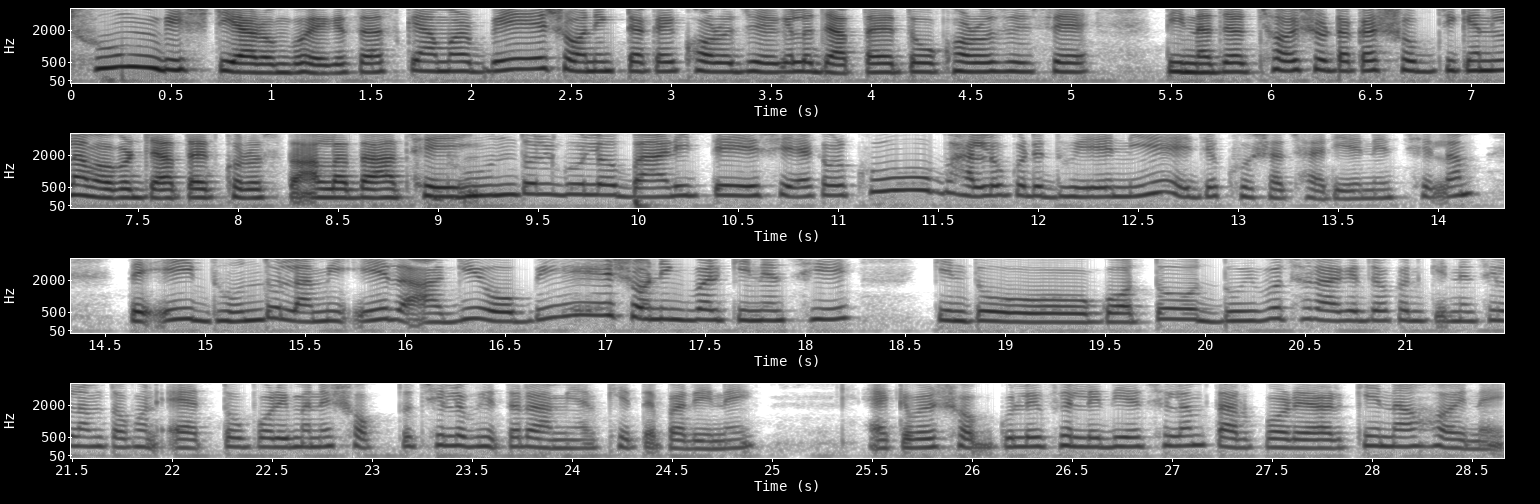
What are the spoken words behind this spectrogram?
ঝুম বৃষ্টি আরম্ভ হয়ে গেছে। আজকে আমার বেশ অনেক টাকায় খরচ হয়ে গেল, যাতায়াতেও খরচ হয়েছে। তিন হাজার ছয়শো টাকার সবজি কিনলাম, আবার যাতায়াত খরচ তো আলাদা আছেই। ধুন্দলগুলো বাড়িতে এসে একবার খুব ভালো করে ধুয়ে নিয়ে এই যে খোসা ছাড়িয়ে নিচ্ছিলাম। তো এই ধুন্দল আমি এর আগেও বেশ অনেকবার কিনেছি, কিন্তু গত দুই বছর আগে যখন কিনেছিলাম তখন এত পরিমাণে শক্ত ছিল, ভেতরে আমি আর খেতে পারি নাই। একেবারে সবগুলোই ফেলে দিয়েছিলাম, তারপরে আর কেনা হয় নাই।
